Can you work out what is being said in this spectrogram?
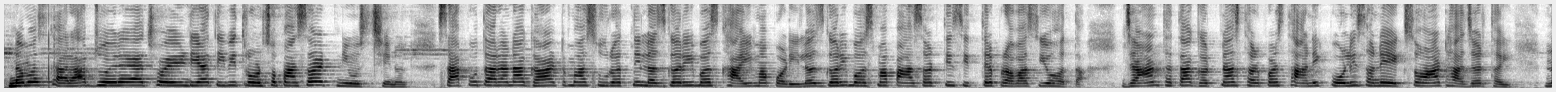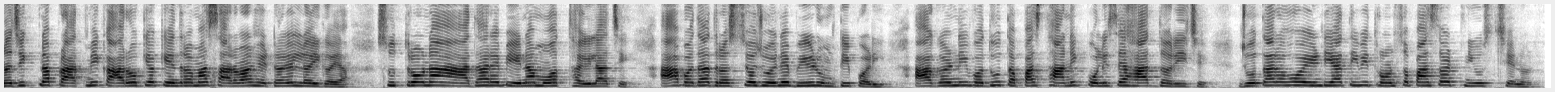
નમસ્કાર, આપ જોઈ રહ્યા છો ઇન્ડિયા ટીવી ત્રણસો પાસઠ ન્યૂઝ ચેનલ. સાપુતારાના ઘાટમાં સુરતની લશ્કરી બસ ખાઈમાં પડી. લશ્કરી બસમાં પાસઠથી સિત્તેર પ્રવાસીઓ હતા. જાણ થતાં ઘટના સ્થળ પર સ્થાનિક પોલીસ અને એકસો આઠ હાજર થઈ. નજીકના પ્રાથમિક આરોગ્ય કેન્દ્રમાં સારવાર હેઠળે લઈ ગયા. સૂત્રોના આધારે બેના મોત થયેલા છે. આ બધા દ્રશ્યો જોઈને ભીડ ઉમટી પડી. આગળની વધુ તપાસ સ્થાનિક પોલીસે હાથ ધરી છે. જોતા રહો ઇન્ડિયા ટીવી ત્રણસો પાસઠ ન્યૂઝ ચેનલ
